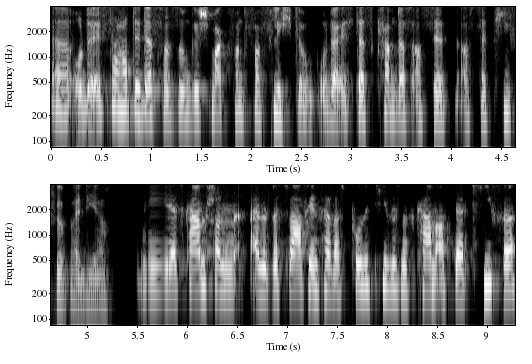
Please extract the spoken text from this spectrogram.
Äh, oder ist da, hatte das was so einen Geschmack von Verpflichtung? Oder ist das, kam das aus der, aus der Tiefe bei dir? Nee, das kam schon, also das war auf jeden Fall was Positives. Es kam aus der Tiefe,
